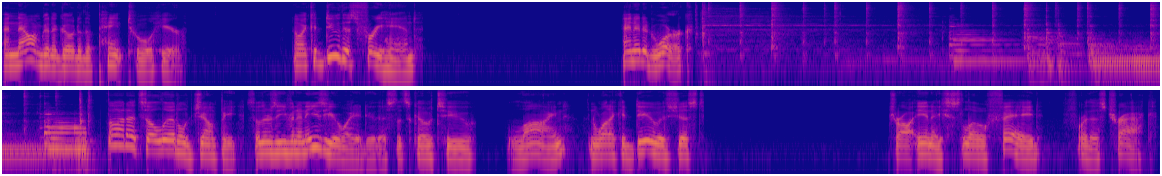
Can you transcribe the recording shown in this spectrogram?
And now I'm going to go to the paint tool here. Now I could do this freehand, and it'd work. But it's a little jumpy. So there's even an easier way to do this. Let's go to line, and what I could do is just draw in a slow fade for this track.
